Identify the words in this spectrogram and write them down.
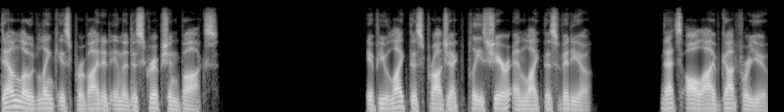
Download link is provided in the description box. If you like this project please share and like this video. That's all I've got for you.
